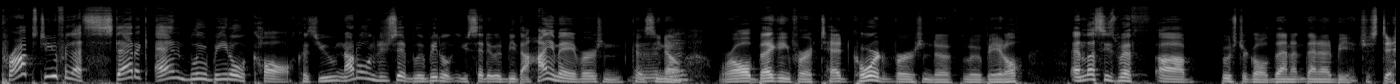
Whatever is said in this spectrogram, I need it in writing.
props to you for that static and Blue Beetle call. Because you not only did you say Blue Beetle, you said it would be the Jaime version. Because, you know, we're all begging for a Ted Kord version of Blue Beetle. Unless he's with uh, Booster Gold, then, then I'd be interested.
